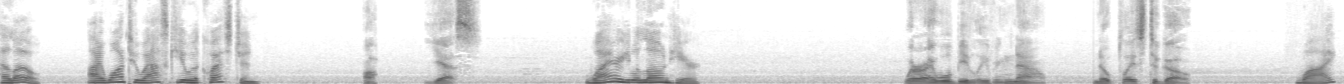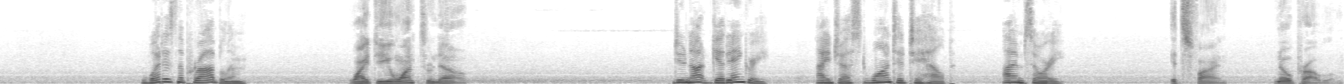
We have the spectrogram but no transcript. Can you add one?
Hello. I want to ask you a question. Ah, yes. Why are you alone here? Where I will be leaving now. No place to go. Why? What is the problem? Why do you want to know? Do not get angry. I just wanted to help. I'm sorry. It's fine. No problem.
